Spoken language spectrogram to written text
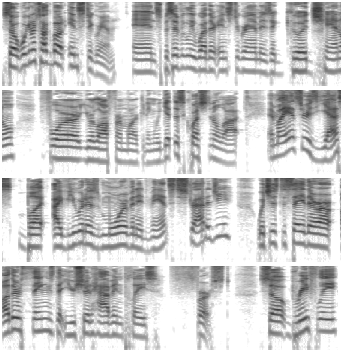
So, we're going to talk about Instagram and specifically whether Instagram is a good channel for your law firm marketing. We get this question a lot, and my answer is yes, but I view it as more of an advanced strategy, which is to say there are other things that you should have in place first. So, briefly,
